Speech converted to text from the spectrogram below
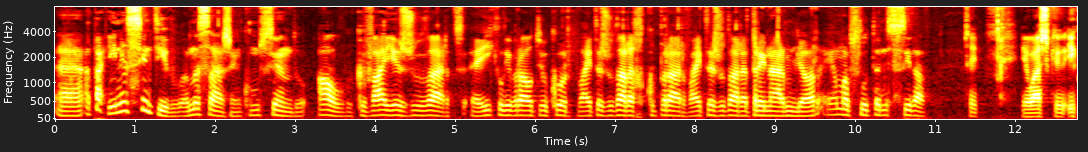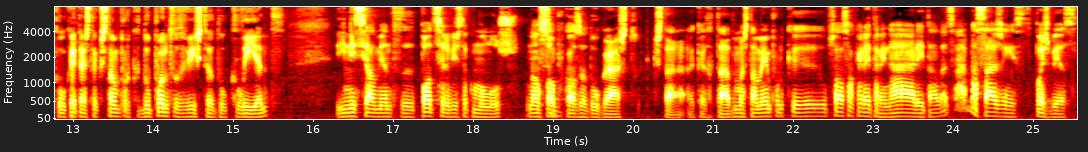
Uh, opá, e nesse sentido, a massagem, como sendo algo que vai ajudar-te a equilibrar o teu corpo, vai-te ajudar a recuperar, vai-te ajudar a treinar melhor, é uma absoluta necessidade. Sim, eu acho que, e coloquei-te esta questão porque, do ponto de vista do cliente, inicialmente pode ser vista como um luxo, não só Sim. por causa do gasto que está acarretado, mas também porque o pessoal só quer é treinar e tal. Ah, massagem, isso depois vê-se.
